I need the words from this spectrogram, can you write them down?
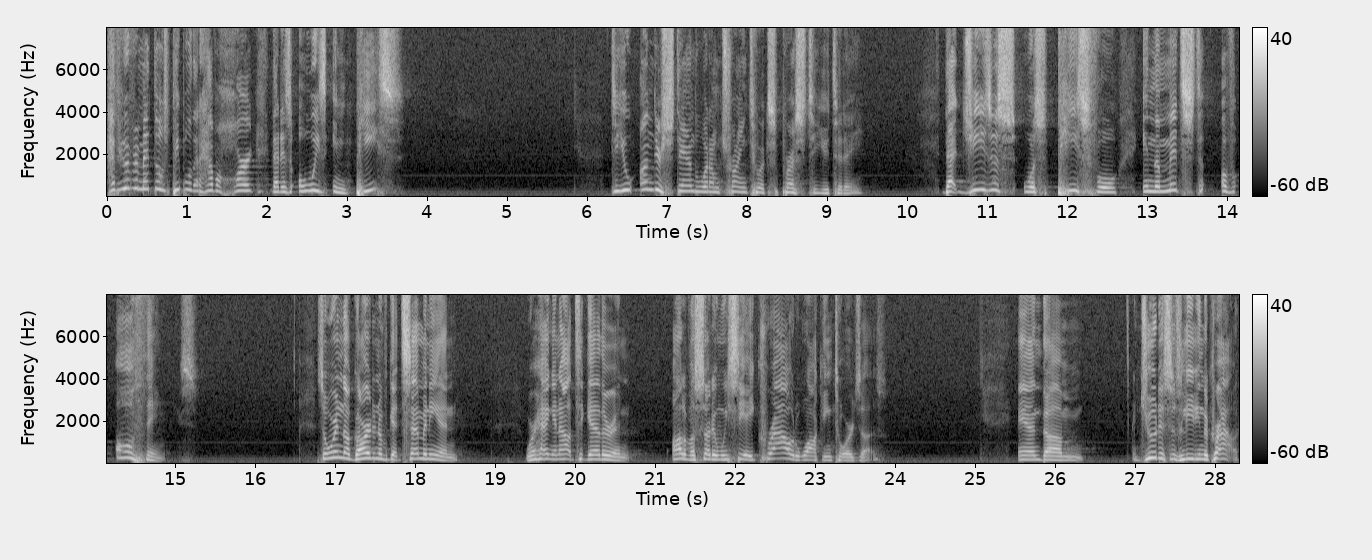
Have you ever met those people that have a heart that is always in peace? Do you understand what I'm trying to express to you today? That Jesus was peaceful in the midst of all things. So we're in the Garden of Gethsemane and we're hanging out together, and all of a sudden we see a crowd walking towards us. And um, Judas is leading the crowd.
